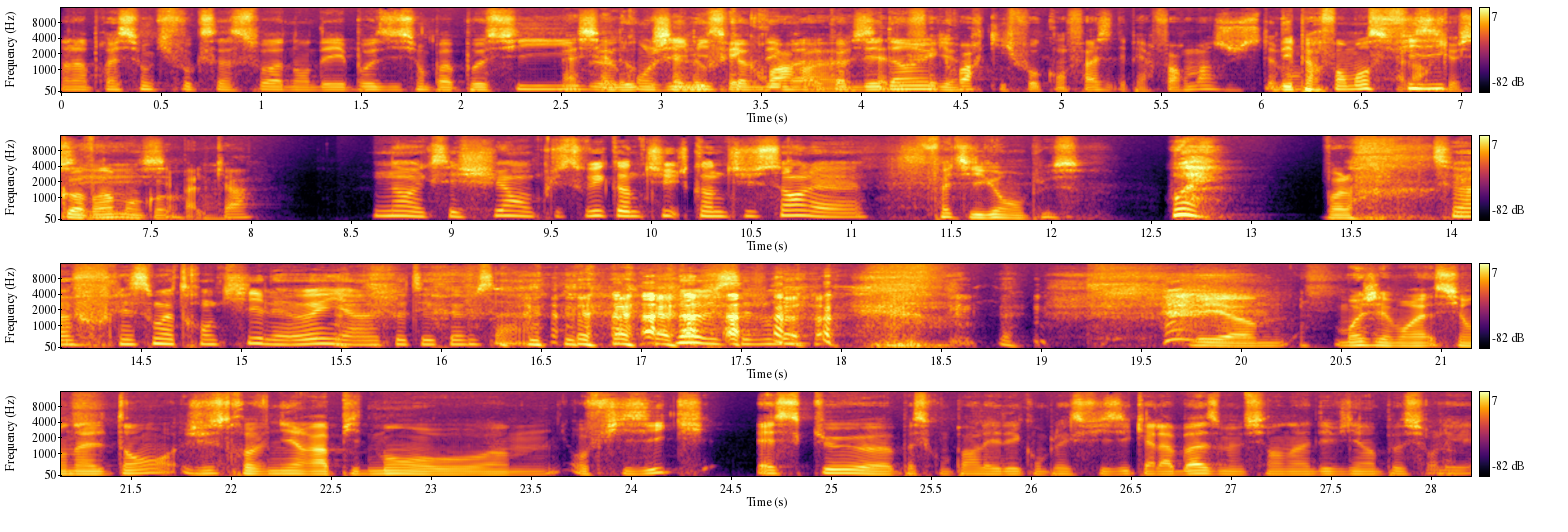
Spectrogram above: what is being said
On a l'impression qu'il faut que ça soit dans des positions pas possibles, Bah, ça nous, qu'on gémisse fait comme croire, des, euh, comme ça des nous fait dingues, croire qu'il faut qu'on fasse des performances justement. des performances physiques quoi, vraiment quoi. C'est pas le cas. Non, et que c'est chiant en plus. Oui, quand tu, quand tu sens le. Fatigant en plus. Vois, pff, laisse-moi tranquille. Oui, il y a un côté comme ça. non, mais c'est vrai. Mais euh, moi, j'aimerais, si on a le temps, juste revenir rapidement au, euh, au physique. Est-ce que, euh, parce qu'on parlait des complexes physiques à la base, même si on a dévié un peu sur les,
